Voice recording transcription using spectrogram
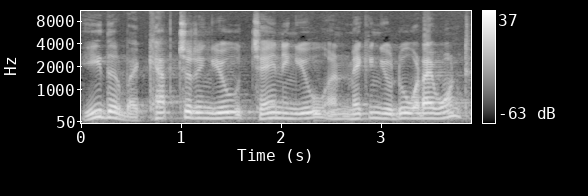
either by capturing you, chaining you and making you do what I want,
